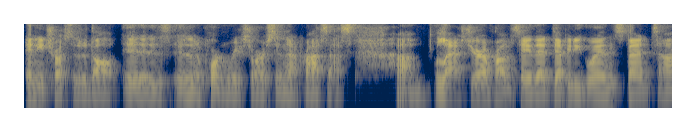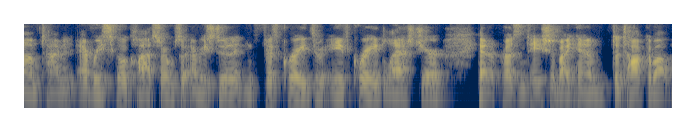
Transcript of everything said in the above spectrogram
Any trusted adult is is an important resource in that process. Um, last year, I'm proud to say that Deputy Gwynn spent um, time in every single classroom. So every student in fifth grade through eighth grade last year had a presentation by him to talk about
